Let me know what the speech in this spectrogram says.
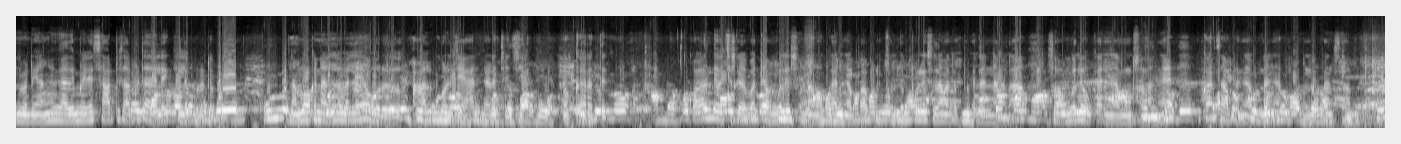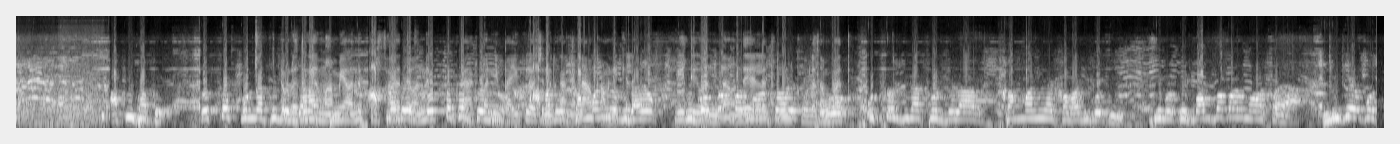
அது அதுமாரி சாப்பிட்டு சாப்பிட்டு அதில் கீழே போட்டுட்டு நமக்கு நல்ல வேலையாக ஒரு ஆளுக்கு ஒரு ஜேர் கிடச்சிச்சு. உட்காரத்துக்கு குழந்தை வச்சிருக்க பார்த்து அவங்களே சொன்னாங்க உட்காருங்கப்பா அப்படின்னு சொல்லிட்டு போலீஸ்லாம் வர பக்கத்தானாங்களா ஸோ அவங்களே உட்காருங்க அப்படின்னு சொன்னாங்க. உட்காந்து சாப்பிடுங்க அப்படின்னாங்க உட்காந்து சாப்பிட்டு இவ்வளோத்துக்கு என் மாமியா வந்து பிரசாதத்தை வந்து பேக் பண்ணி பைக்கில் வச்சுருக்காங்க. நான் வீட்டுக்கு வந்து தான் வந்து எல்லாத்துக்கும் உள்ளதான் பார்த்து உத்தர் தினாஜ்பூர் ஜெலார் সম্মানীয় সভাধিপতি শ্রীমতী পম্পাপাল মহাশয়া নিজে উপস্থিত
